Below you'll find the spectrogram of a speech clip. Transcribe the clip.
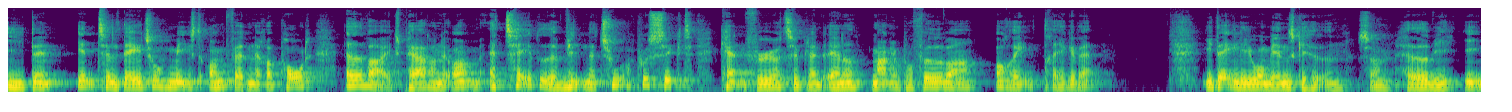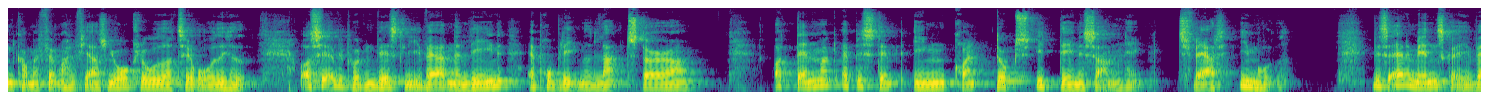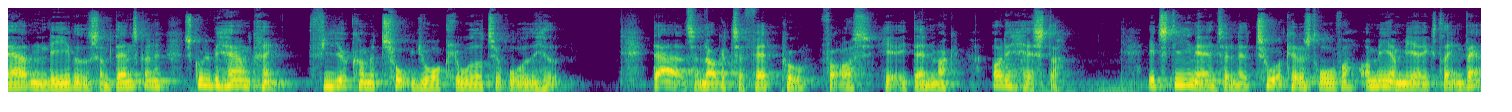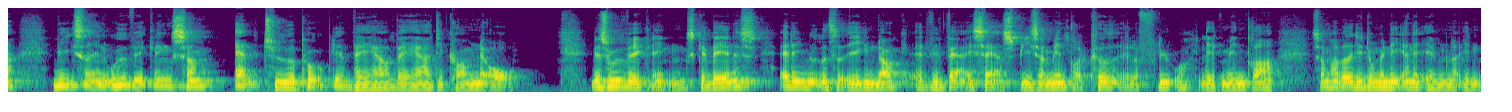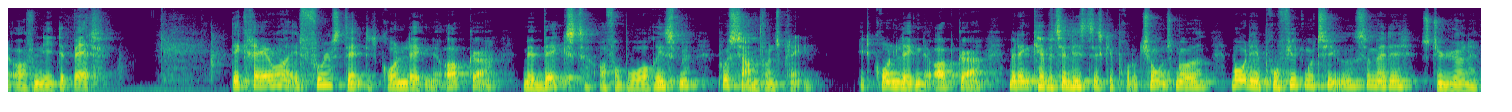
I den indtil dato mest omfattende rapport advarer eksperterne om, at tabet af vild natur på sigt kan føre til blandt andet mangel på fødevarer og rent drikkevand. I dag lever menneskeheden, som havde vi 1,75 jordkloder til rådighed. Og ser vi på den vestlige verden alene, er problemet langt større. Og Danmark er bestemt ingen grøn duks i denne sammenhæng. Tvært imod. Hvis alle mennesker i verden levede som danskerne, skulle vi have omkring 4,2 jordkloder til rådighed. Der er altså nok at tage fat på for os her i Danmark, og det haster. Et stigende antal naturkatastrofer og mere og mere ekstrem vejr viser en udvikling, som alt tyder på bliver værre og værre de kommende år. Hvis udviklingen skal vendes, er det imidlertid ikke nok, at vi hver især spiser mindre kød eller flyver lidt mindre, som har været de dominerende emner i den offentlige debat. Det kræver et fuldstændigt grundlæggende opgør med vækst og forbrugerisme på samfundsplan. Et grundlæggende opgør med den kapitalistiske produktionsmåde, hvor det er profitmotivet, som er det styrende.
